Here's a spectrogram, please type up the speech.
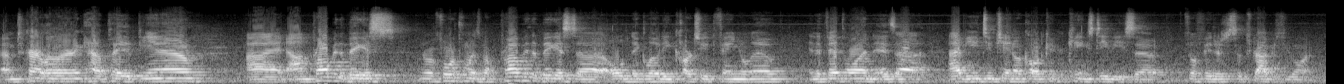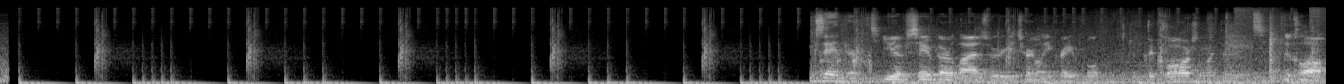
am currently learning how to play the piano. I, I'm probably the biggest, the fourth one is probably the biggest uh, old Nickelodeon cartoon fan you'll know. And the fifth one is uh, I have a YouTube channel called Kicker Kings TV, so feel free to subscribe if you want. Alexander. You have saved our lives. We're eternally grateful. The claw or something like that? The claw.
